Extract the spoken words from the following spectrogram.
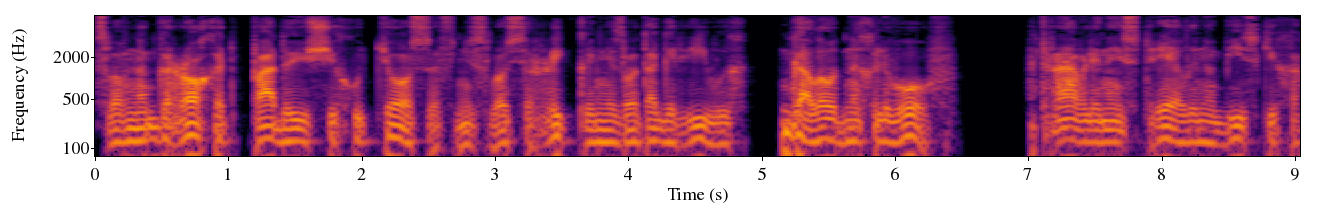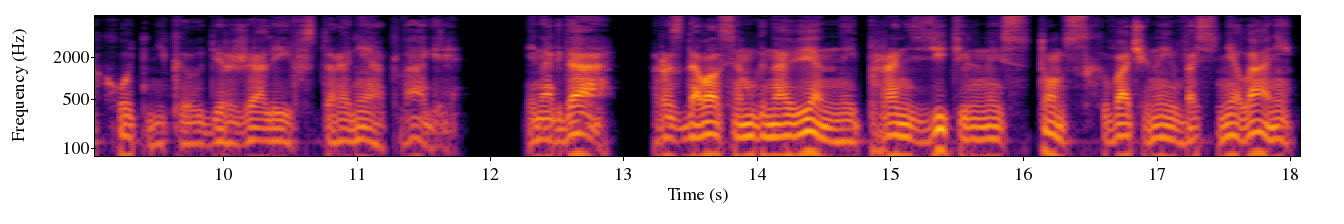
Словно грохот падающих утесов неслось рыканье златогривых, голодных львов. Отравленные стрелы нубийских охотников держали их в стороне от лагеря. Иногда раздавался мгновенный пронзительный стон, схваченный во сне лани,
